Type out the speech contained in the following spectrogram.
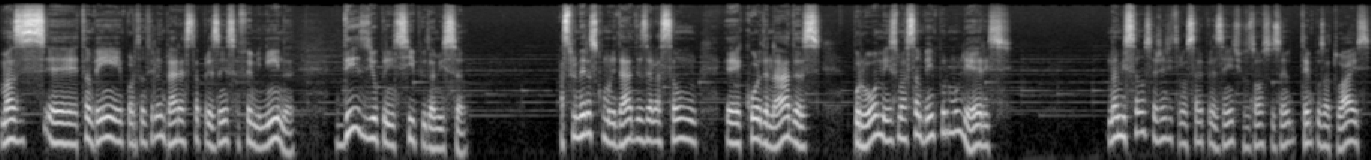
Mas é, também é importante lembrar esta presença feminina desde o princípio da missão. As primeiras comunidades elas são é, coordenadas por homens, mas também por mulheres. Na missão, se a gente trouxer presente os nossos tempos atuais,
